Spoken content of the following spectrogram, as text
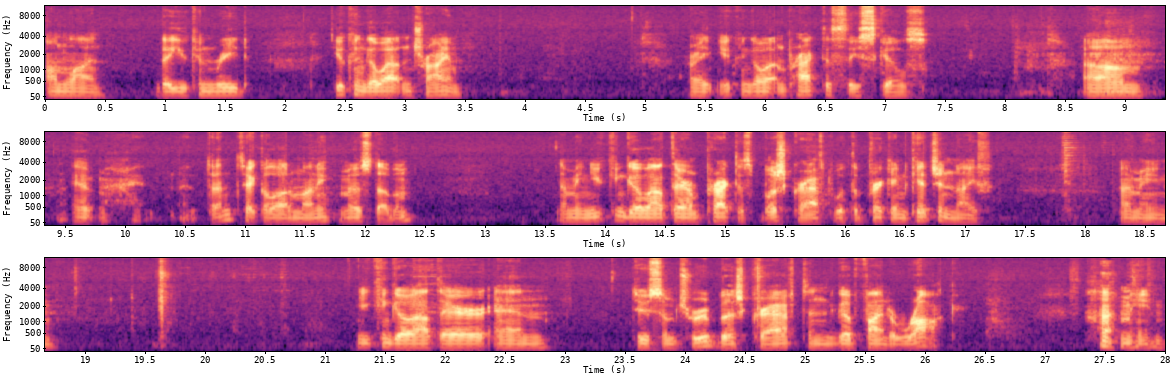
online that you can read. You can go out and try them. Right? You can go out and practice these skills. Um, it, doesn't take a lot of money, most of them. I mean, you can go out there and practice bushcraft with a freaking kitchen knife. I mean, you can go out there and do some true bushcraft and go find a rock. I mean,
